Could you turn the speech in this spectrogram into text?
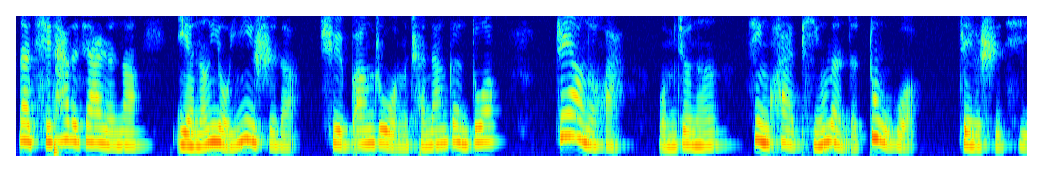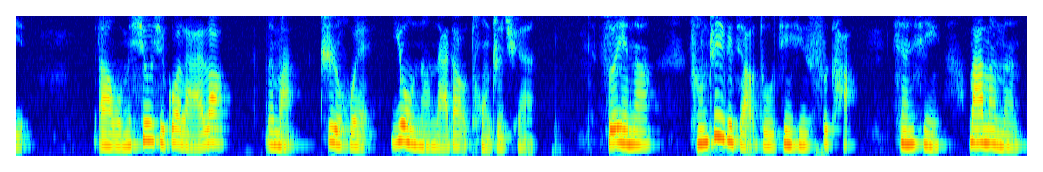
那其他的家人呢，也能有意识的去帮助我们承担更多。这样的话，我们就能尽快平稳的度过这个时期啊。我们休息过来了，那么智慧又能拿到统治权。所以呢，从这个角度进行思考，相信妈妈们。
